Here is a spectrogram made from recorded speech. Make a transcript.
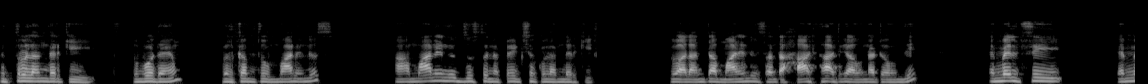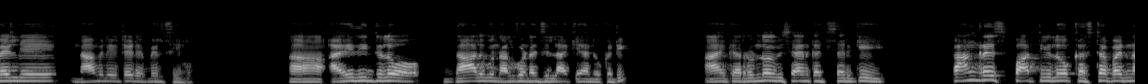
మిత్రులందరికీ శుభోదయం. Welcome to Mani news. ఆ మాని న్యూస్ చూస్తున్న ప్రేక్షకులందరికీ ఇవాళ అంతా న్యూస్ అంతా హాట్ హాట్గా ఉన్నట్టు ఉంది. ఎమ్మెల్సీ ఎమ్మెల్యే నామినేటెడ్ ఎమ్మెల్సీలు. ఐదింటిలో నాలుగు నల్గొండ జిల్లాకే అని ఒకటి. ఆ ఇక రెండో విషయానికి వచ్చేసరికి కాంగ్రెస్ పార్టీలో కష్టపడిన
